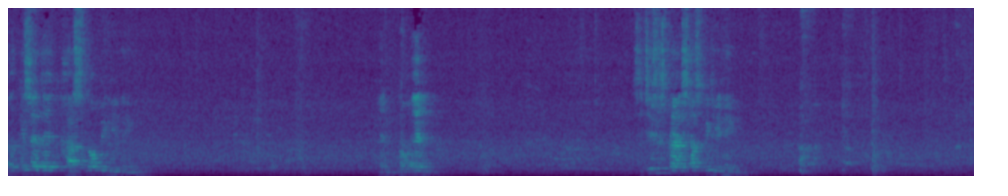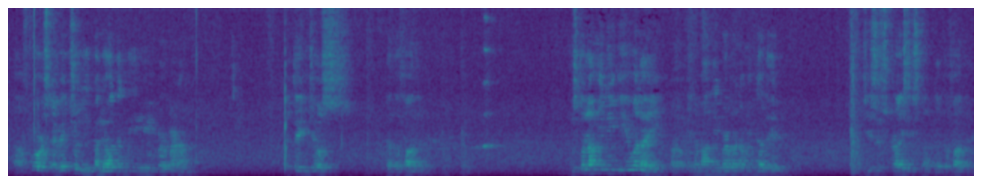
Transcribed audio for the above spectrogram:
Melchizedek has no beginning and no end. Si Jesus Christ has beginning. Of course, eventually, paliwanag ni Barbanam, ito yung Diyos, God the Father. Gusto lang iniiwalay, parang tinamaan ni Barbanam yung Godhead, Jesus Christ is not God the Father.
